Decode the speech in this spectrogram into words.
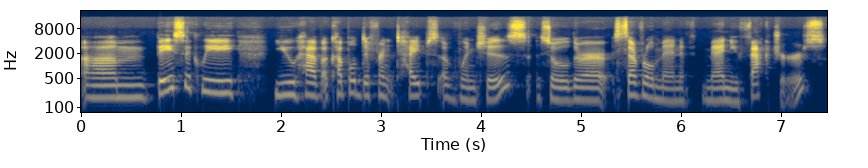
um, basically, you have a couple different types of winches. So there are several man- manufacturers,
